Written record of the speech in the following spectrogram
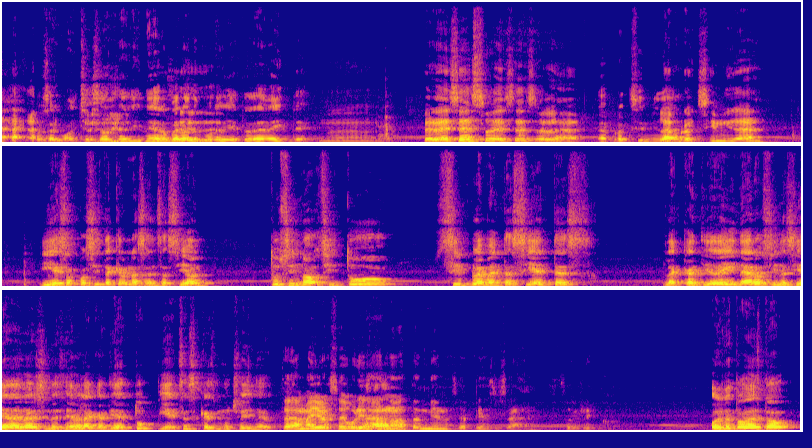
pues el monchezón de dinero, pero de puro billete de 20. No, Pero es eso, es eso la, La proximidad. la proximidad. Y eso pues sí te crea una sensación. Tú si no, si tú simplemente sientes la cantidad de dinero sin necesidad de ver, sin necesidad de ver la cantidad, tú piensas que es mucho dinero. Te da mayor seguridad, Ajá. ¿no? También, o sea, piensas, ah, soy rico. Hoy de todo esto,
